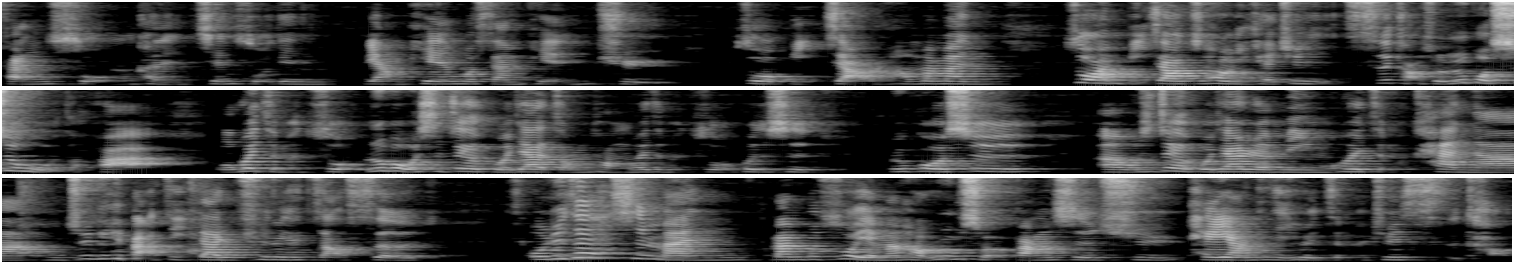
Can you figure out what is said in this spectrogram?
繁琐，我们可能先锁定两篇或三篇去做比较，然后慢慢。做完比较之后，你可以去思考说，如果是我的话，我会怎么做？如果我是这个国家的总统，我会怎么做？或者是如果是呃，我是这个国家人民，我会怎么看啊？你就可以把自己带入去那个角色。我觉得这是蛮蛮不错，也蛮好入手的方式去培养自己会怎么去思考。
